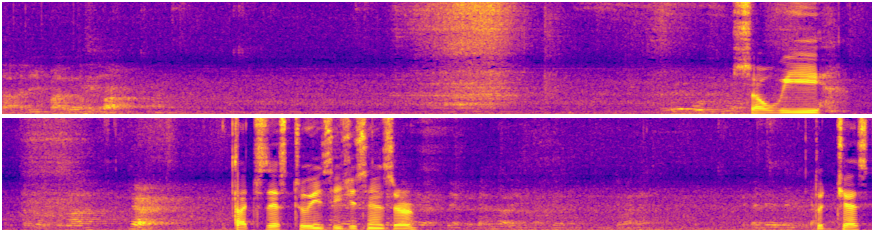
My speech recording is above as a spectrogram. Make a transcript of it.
Hebat. Ha. so we touch this 2 ECG sensor to chest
